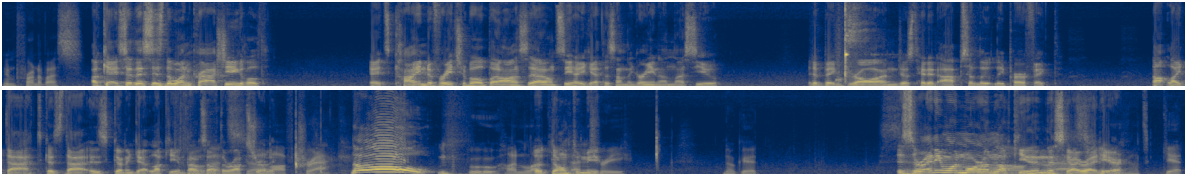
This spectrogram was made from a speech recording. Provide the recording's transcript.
in front of us. Okay, so this is the one Crash Eagled. Okay, it's kind of reachable, but honestly, I don't see how you get this on the green unless you hit a big draw and just hit it absolutely perfect. Not like that, because that is going to get lucky and bounce Oh, off the rocks, uh, off track. No! Ooh, unlucky. don't do me- tree. No good. Is there anyone more unlucky than this guy right here? Let's get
